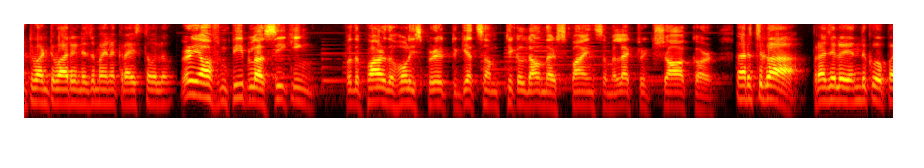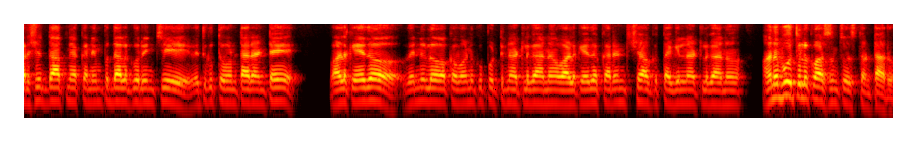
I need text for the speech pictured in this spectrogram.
అటువంటి వారి నిజమైన క్రైస్తవులు. Very often people are seeking for the power of the Holy Spirit to get some tickle down their spine, some electric shock, or తరచుగా ప్రజలు ఎందుకు పరిశుద్ధాత్మ యొక్క నింపుదల గురించి వెతుకుతూ ఉంటారంటే వాళ్ళకి ఏదో వెన్నులో ఒక వణుకు పుట్టినట్లుగానో వాళ్ళకి ఏదో కరెంట్ షాక్ తగిలినట్లుగానో అనుభూతుల కోసం చూస్తుంటారు.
